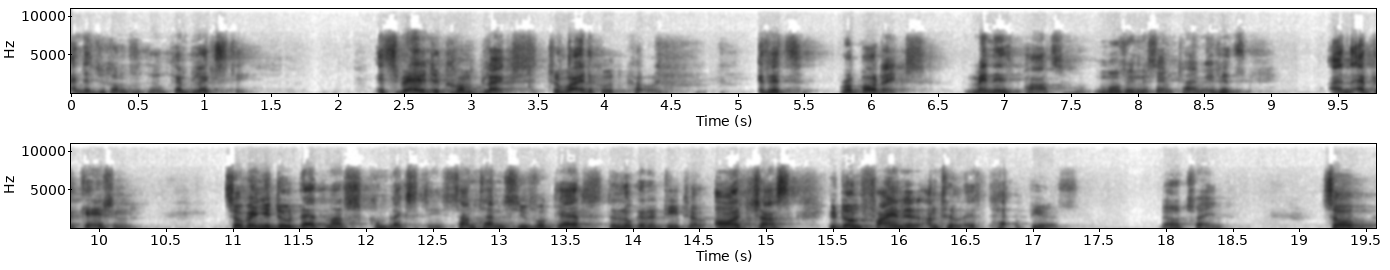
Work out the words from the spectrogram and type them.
And it becomes complexity. It's very too complex to write a good code. If it's robotics, many parts moving at the same time. If it's an application. So when you do that much complexity, sometimes you forget to look at the detail, or just you don't find it until it appears. They're not trained. So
